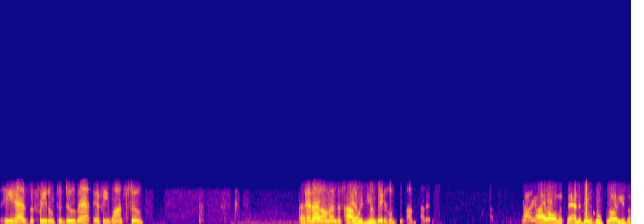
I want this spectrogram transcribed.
He has the freedom to do that if he wants to, That's and right. I don't understand I'm with you. the big hoopla about it. I don't understand the big hoopla either.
